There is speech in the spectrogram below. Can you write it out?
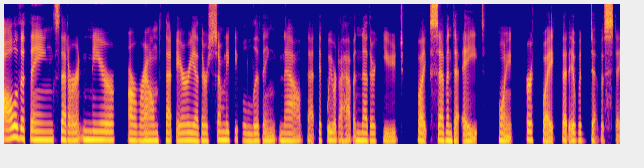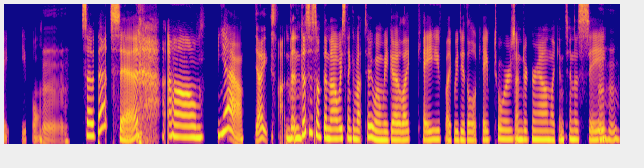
all of the things that are near or around that area there's so many people living now that if we were to have another huge like seven to eight point earthquake that it would devastate people Mm. so that said um yeah Yikes. uh, then this is something I always think about too when we go like cave, like we do the little cave tours underground, like in Tennessee Mhm.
